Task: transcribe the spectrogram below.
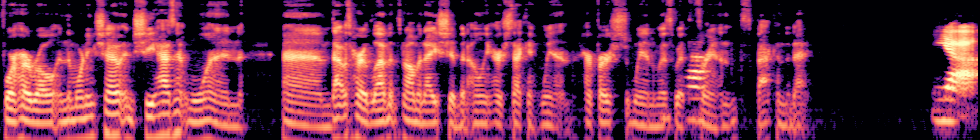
for her role in the morning show, and she hasn't won. Um, that was her eleventh nomination, but only her second win. Her first win was with Wow. Friends back in the day. Yeah.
